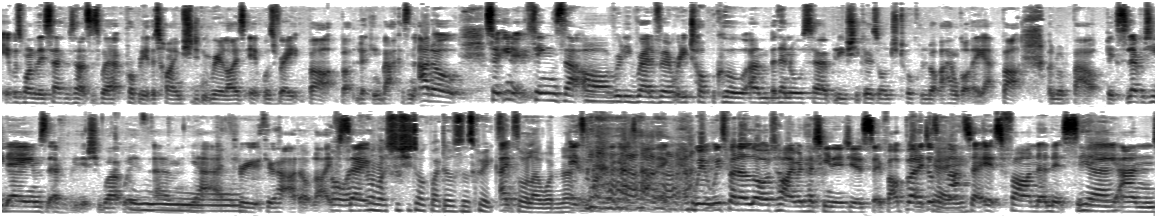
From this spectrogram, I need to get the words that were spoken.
it was one of those circumstances where probably at the time she didn't realise it was rape, but but looking back as an adult, so you know things that are really relevant, really topical. Um, but then also, I believe she goes on to talk a lot. I haven't got there yet, but a lot about big celebrity names, everybody that she worked with. Um, yeah, through through her adult life. Oh, so how much does she talk about Dawson's Creek? That's all I want to know. it's coming. It's coming. we, we spent a lot of time in her teenage years so far, but it doesn't matter. It's fun and it's silly. Yeah. And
